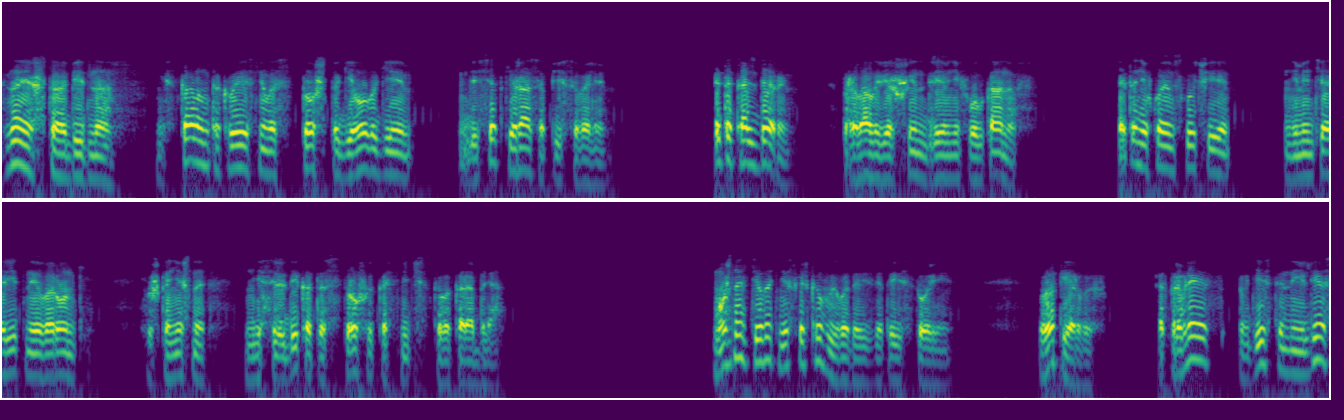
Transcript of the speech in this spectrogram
«Знаешь, что обидно? Искал он, как выяснилось, то, что геологи десятки раз описывали. Это кальдеры, провалы вершин древних вулканов. Это ни в коем случае не метеоритные воронки, и уж, конечно, не следы катастрофы космического корабля. Можно сделать несколько выводов из этой истории. Во-первых, отправляясь в действенный лес,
